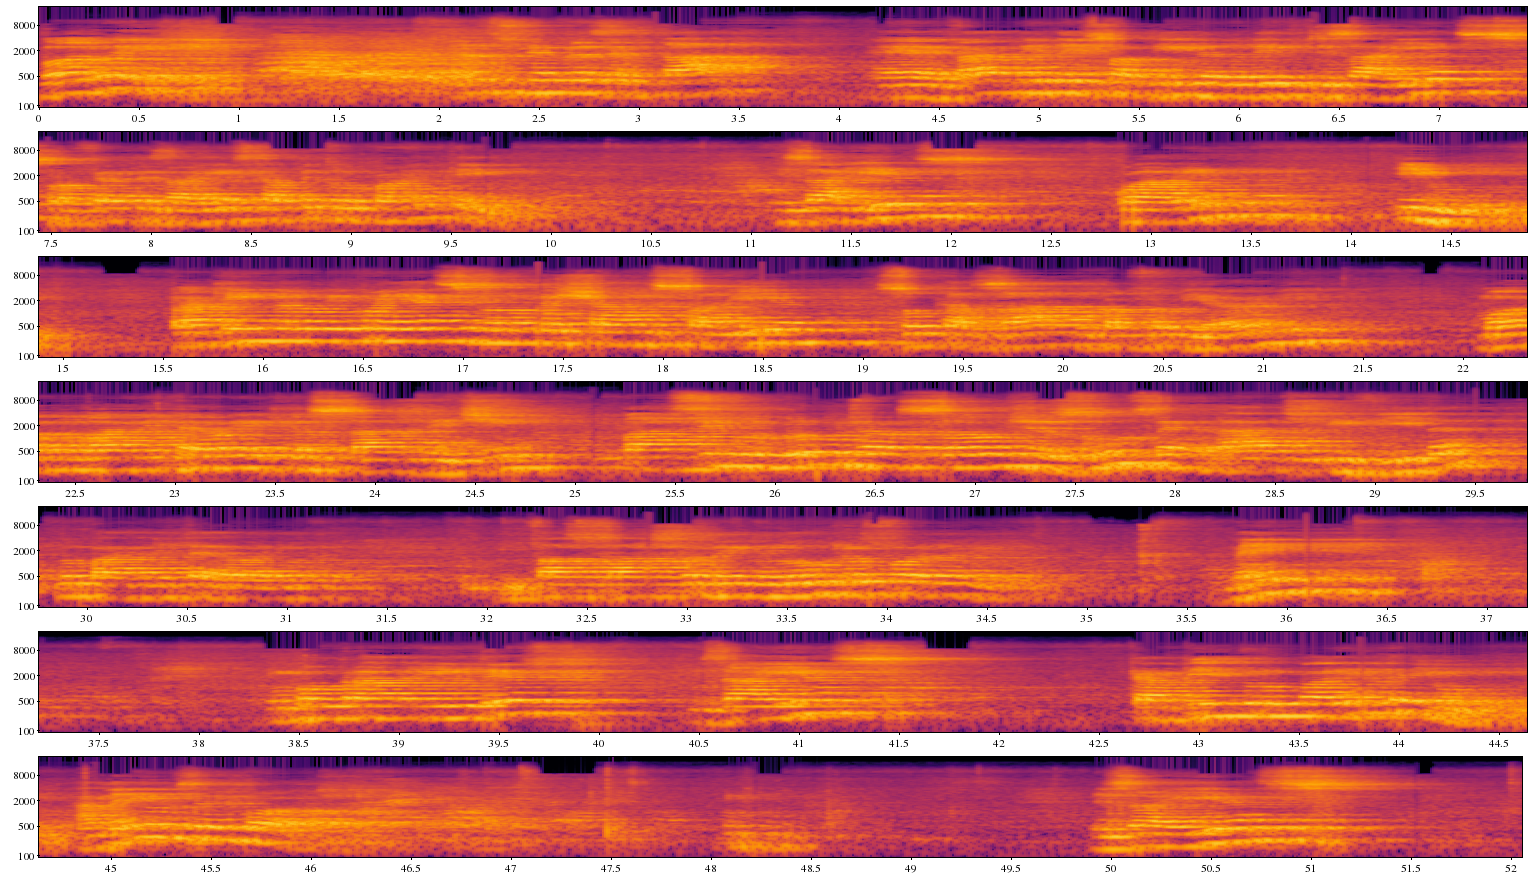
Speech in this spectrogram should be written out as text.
Boa noite. Antes de me apresentar, é, vai abrindo aí sua Bíblia no livro de Isaías, profeta Isaías, capítulo 41. Isaías 41. Para quem ainda não me conhece, meu nome é Charles Faria, sou casado com a Fabiane, moro no bairro Niterói, aqui na cidade de Betim, participo do grupo de oração Jesus, Verdade e Vida no bairro de Niterói. Então. E faço parte também do núcleo forâneo. Amém? Encontrar aí o texto, Isaías, capítulo 41. Amém ou misericórdia? Isaías,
